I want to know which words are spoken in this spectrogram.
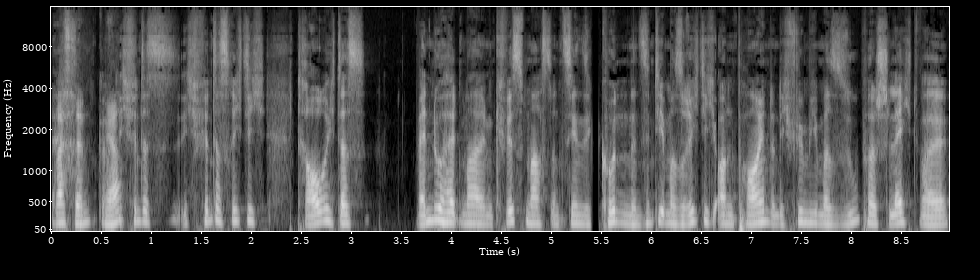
Was denn? Gott, ja? ich finde das, ich finde das richtig traurig, dass wenn du halt mal ein Quiz machst in 10 Sekunden, dann sind die immer so richtig on point und ich fühle mich immer super schlecht, weil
